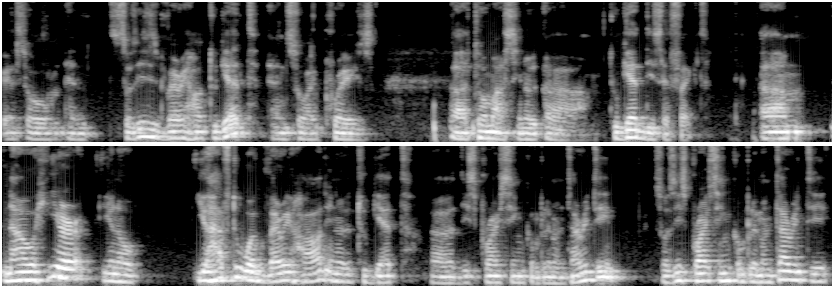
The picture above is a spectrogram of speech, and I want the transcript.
Okay, so and so this is very hard to get, and so I praise uh, Thomas, you know, uh, to get this effect. Um, now here, you know, you have to work very hard in order to get uh, this pricing complementarity. So this pricing complementarity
